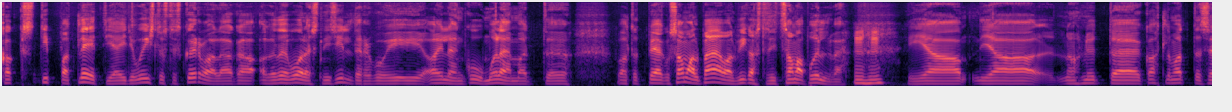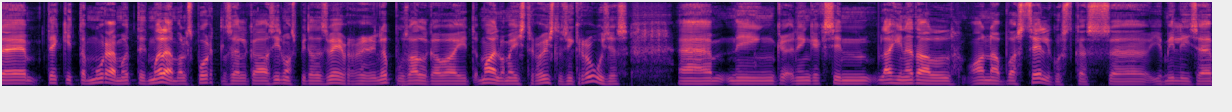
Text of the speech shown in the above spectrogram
kaks tippatleeti jäid ju võistlustest kõrvale, aga, aga tõepoolest nii Silder kui Ailen Kuu mõlemad vaata et peaaegu samal päeval vigastasid sama põlve mm. -hmm. ja, ja noh, nüüd kahtlemata see tekitab muremõtteid mõlemal sportlasel ka silmas pidades veebruari lõpus algavaid maailmameistrivõistlusi Gruusias äh, ning, ning eks siin lähinädal annab vast selgust, kas äh, ja millise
